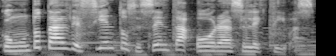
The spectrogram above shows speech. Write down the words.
con un total de 160 horas lectivas.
